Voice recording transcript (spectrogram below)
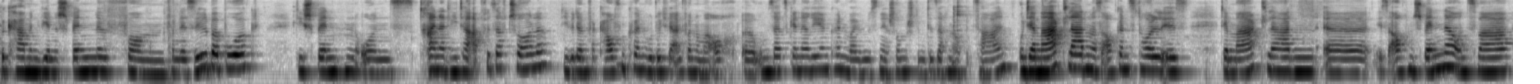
bekamen wir eine Spende vom, von der Silberburg. Die spenden uns 300 Liter Apfelsaftschorle, die wir dann verkaufen können, wodurch wir einfach nochmal auch äh, Umsatz generieren können, weil wir müssen ja schon bestimmte Sachen auch bezahlen. Und der Marktladen, was auch ganz toll ist, der Marktladen äh, ist auch ein Spender und zwar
